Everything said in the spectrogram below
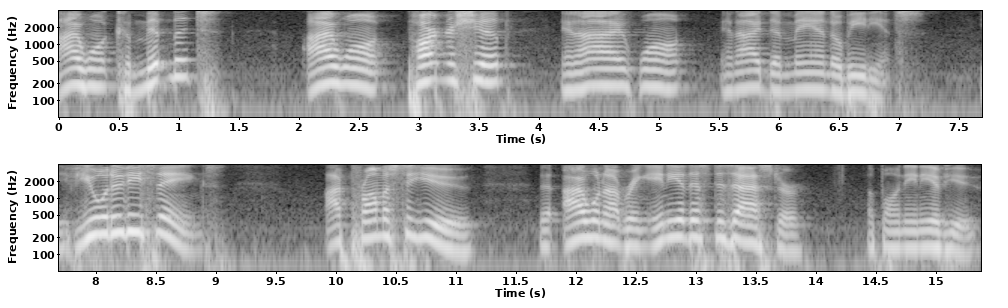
I want commitment, I want partnership, and I want and I demand obedience. If you will do these things, I promise to you that I will not bring any of this disaster upon any of you.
